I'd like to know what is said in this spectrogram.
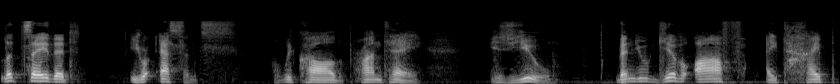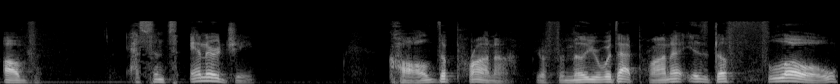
Let's say that your essence, what we call the prante, is you. Then you give off a type of essence energy called the prana. You're familiar with that. Prana is the flow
